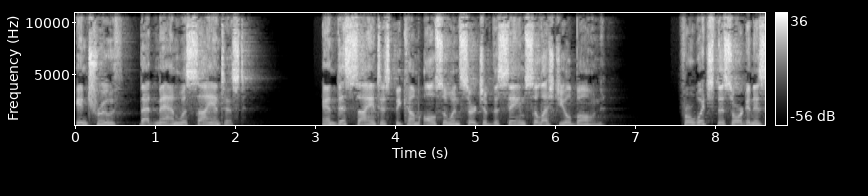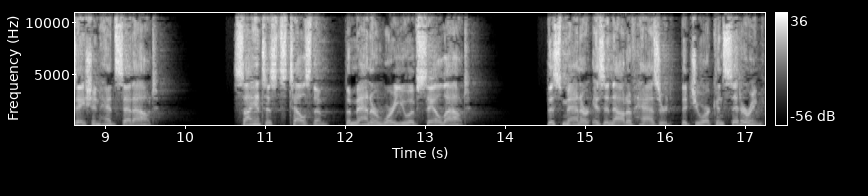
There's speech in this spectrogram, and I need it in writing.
In truth, that man was scientist. And this scientist become also in search of the same celestial bone. For which this organization had set out. Scientists tells them, the manner where you have sailed out. This manner isn't out of hazard that you are considering.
